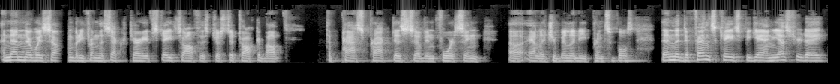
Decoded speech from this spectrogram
And then there was somebody from the Secretary of State's office just to talk about the past practice of enforcing uh, eligibility principles. Then the defense case began yesterday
